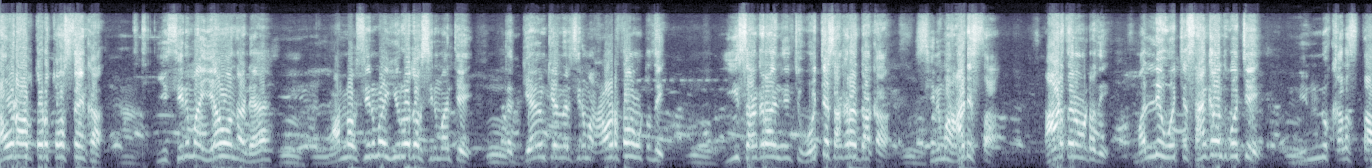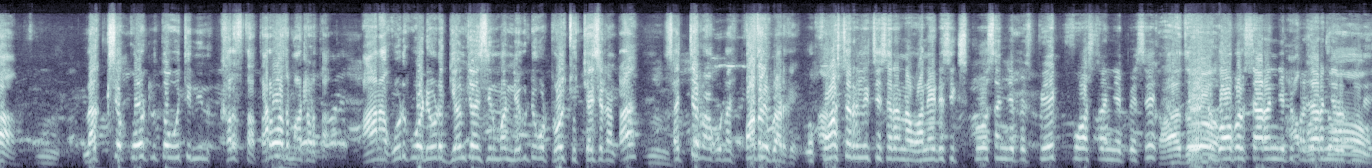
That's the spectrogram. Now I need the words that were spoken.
ఎవడాపుతాడో చూస్తా ఇంకా. ఈ సినిమా ఏముందంటే మొన్న ఒక సినిమా ఈ రోజు ఒక సినిమా అంతే. ఇంకా గేమ్ చంద్ర సినిమా ఆడుతూ ఉంటది. ఈ సంక్రాంతి నుంచి వచ్చే సంక్రాంతి దాకా సినిమా ఆడిస్తా. ఆడుతూనే ఉంటది. మళ్ళీ వచ్చే సంక్రాంతికి వచ్చి నిన్ను కలుస్తా. లక్ష కోట్లతో వచ్చి నిన్ను కలుస్తా. తర్వాత మాట్లాడతా. ఆ నా కొడుకు వాడు ఎవడో గేమ్ చంద్ర సినిమా నెగిటివ్ ట్రోల్ చేసాడంట సత్య పోతలు ఇప్పుడు ఒక పోస్టర్ రిలీజ్ చేశారన్న వన్ ఎయిటీ సిక్స్ క్రోస్ అని చెప్పేసి ఫేక్ పోస్టర్ అని చెప్పేసి గోపాల్ స్టార్ అని చెప్పి ప్రచారం జరుగుతుంది.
